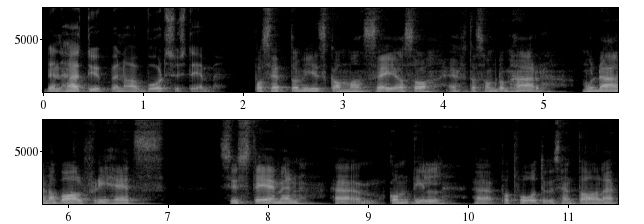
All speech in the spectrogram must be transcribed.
den här typen av vårdsystem? På sätt och vis kan man säga så eftersom de här moderna valfrihetssystemen eh, kom till eh, på 2000-talet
